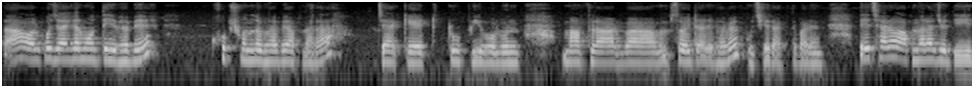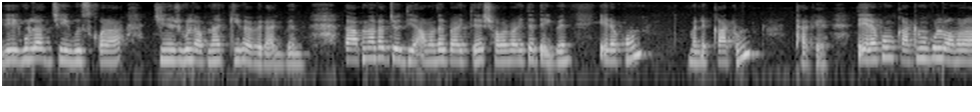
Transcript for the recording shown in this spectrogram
তা অল্প জায়গার মধ্যে এভাবে খুব সুন্দরভাবে আপনারা জ্যাকেট, টুপি বলুন, মাফলার বা সোয়েটার এভাবে গুছিয়ে রাখতে পারেন। এছাড়াও আপনারা যদি রেগুলার যে ইউজ করা জিনিসগুলো আপনারা কীভাবে রাখবেন? তা আপনারা যদি আমাদের বাড়িতে, সবার বাড়িতে দেখবেন এরকম মানে কার্টুন থাকে। তো এরকম কার্টুনগুলো আমরা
